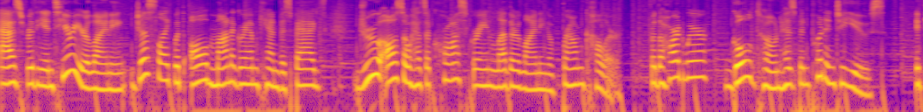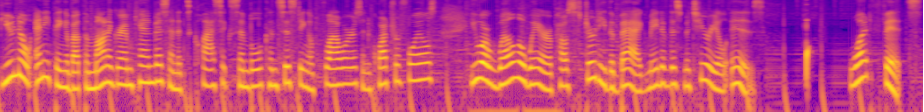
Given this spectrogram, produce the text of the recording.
As for the interior lining, just like with all monogram canvas bags, Drouot also has a cross-grain leather lining of brown color. For the hardware, gold tone has been put into use. If you know anything about the monogram canvas and its classic symbol consisting of flowers and quatrefoils, you are well aware of how sturdy the bag made of this material is. What fits?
